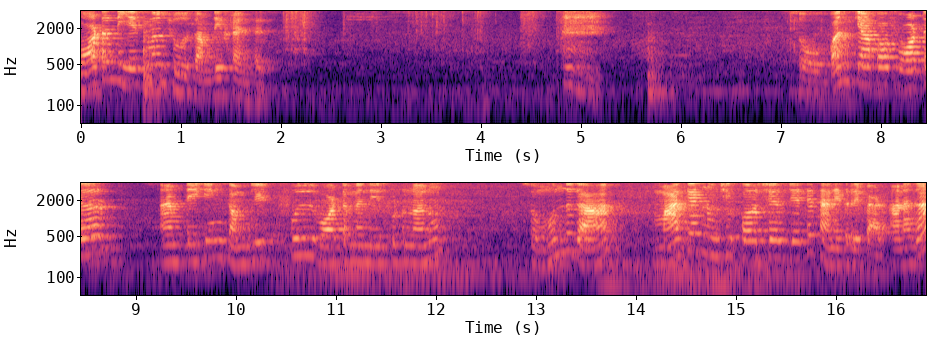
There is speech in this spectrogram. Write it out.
వాటర్ని వేసి మనం చూద్దాం differences so one cap of water I'm taking complete full water నేను తీసుకుంటున్నాను. సో ముందుగా మార్కెట్ నుంచి పర్చేస్ చేసే శానిటరీ ప్యాడ్ అనగా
